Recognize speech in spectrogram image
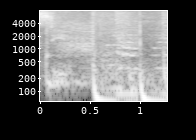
sexy.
